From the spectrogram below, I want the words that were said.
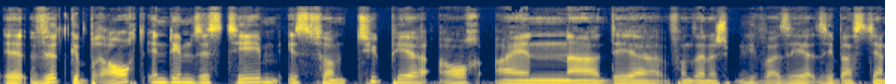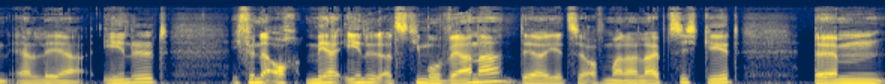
ja. äh, wird gebraucht in dem System, ist vom Typ her auch einer, der von seiner Spielweise her Sebastian Erler ähnelt. Ich finde auch mehr ähnelt als Timo Werner, der jetzt ja auf meiner Leipzig geht. Ähm,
